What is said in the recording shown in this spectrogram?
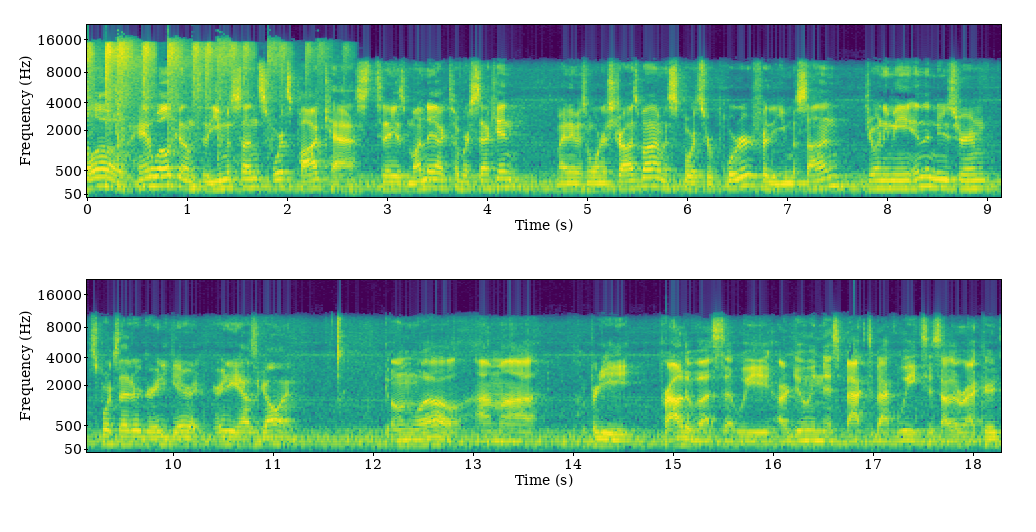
Hello, and welcome to the Yuma Sun Sports Podcast. Today is Monday, October 2nd. My name is Warner Strasbaugh. I'm a sports reporter for the Yuma Sun. Joining me in the newsroom, sports editor Grady Garrett. Grady, how's it going? Going well. I'm uh, I'm pretty proud of us that we are doing this back to back weeks. Is that a record?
